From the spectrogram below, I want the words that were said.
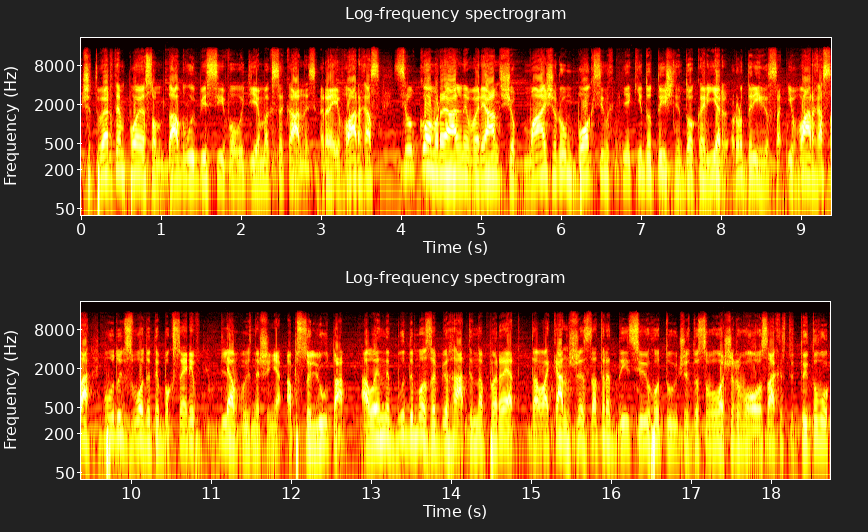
Четвертим поясом WBC володіє мексиканець Рей Варгас. Цілком реальний варіант, щоб матч румбоксінг, які дотичні до кар'єр Родрігеса і Варгаса, будуть зводити боксерів для визначення абсолюта. Але не будемо забігати наперед. Далакан вже за традицією, готуючись до свого червового захисту титулу,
